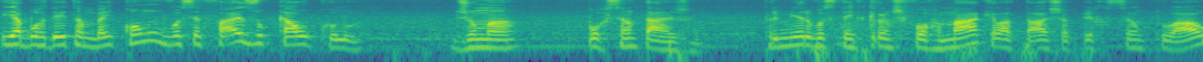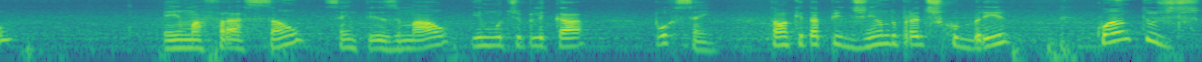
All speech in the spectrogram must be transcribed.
e abordei também como você faz o cálculo de uma porcentagem. Primeiro você tem que transformar aquela taxa percentual em uma fração centesimal e multiplicar por 100. Então aqui está pedindo para descobrir quantos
